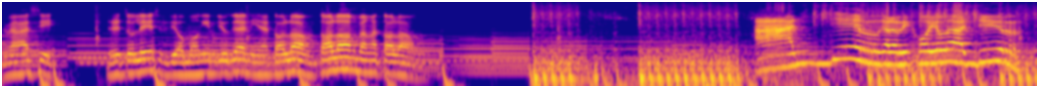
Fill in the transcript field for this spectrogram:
Terima kasih. Dari tulis, udah diomongin juga nih ya. Tolong, tolong banget tolong. Anjir, gak ada recoil anjir.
